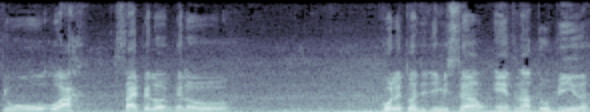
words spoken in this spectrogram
Que o, o ar sai pelo, pelo, coletor de admissão, entra na turbina,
